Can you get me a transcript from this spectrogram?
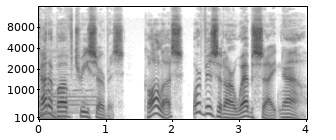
Cut Above Tree Service. Call us or visit our website now.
